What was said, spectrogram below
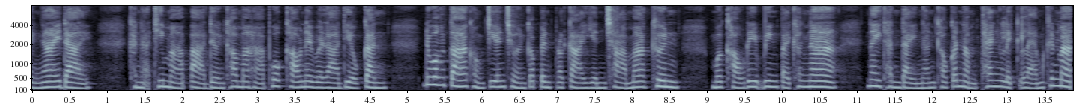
อย่างง่ายดายขณะที่หมาป่าเดินเข้ามาหาพวกเขาในเวลาเดียวกัน ดวงตาของเจียนเฉินก็เป็นประกายเย็นชามากขึ้น เมื่อเขารีบวิ่งไปข้างหน้า ในทันใดนั้นเขาก็นำแท่งเหล็กแหลมขึ้นมา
